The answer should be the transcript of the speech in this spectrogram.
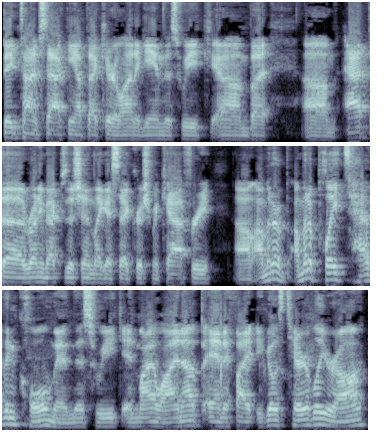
big time stacking up that Carolina game this week. Um, but um, at the running back position, like I said, Christian McCaffrey. Uh, I'm gonna I'm gonna play Tevin Coleman this week in my lineup, and if I it goes terribly wrong,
